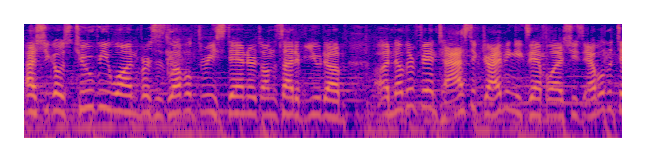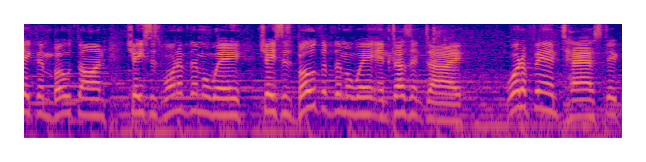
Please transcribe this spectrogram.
as she goes 2v1 versus level 3 standards on the side of UW. Another fantastic driving example as she's able to take them both on, chases one of them away, chases both of them away, and doesn't die. What a fantastic,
